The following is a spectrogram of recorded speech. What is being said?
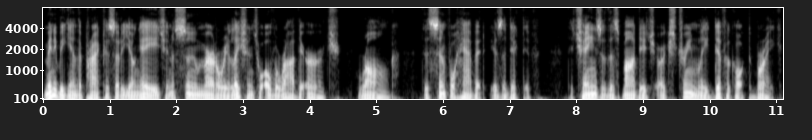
Many begin the practice at a young age and assume marital relations will override the urge. Wrong. This sinful habit is addictive. The chains of this bondage are extremely difficult to break.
